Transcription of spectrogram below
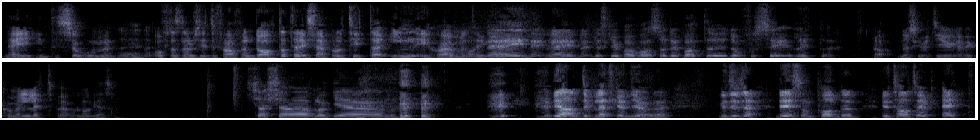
Nej, inte så, men Nej, nej. oftast när du sitter framför en data till exempel och tittar in i skärmen Ja, tänker nej, nej, nej, nej. Det ska ju bara vara så. Det är bara att eh, de får se lite. Ja, nu ska vi inte ljuga. Vi kommer lätt börja vlogga alltså. Tja, tja, vloggen. Hade typ lätt kunnat göra det. Det är typ det är som podden. Det tar typ ett,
